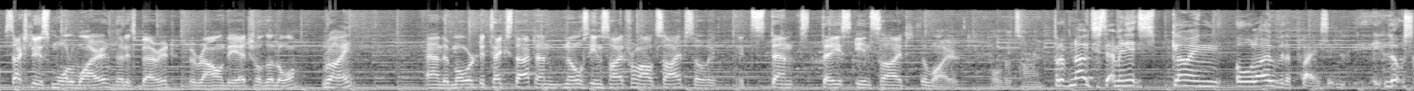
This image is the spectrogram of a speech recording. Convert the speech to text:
It's actually a small wire that is buried around the edge of the lawn. Right. And the mower detects that and knows inside from outside, so it, it stand, stays inside the wire all the time. But I've noticed, I mean, it's going all over the place. It, it looks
